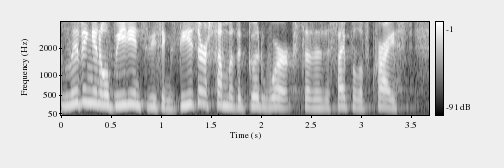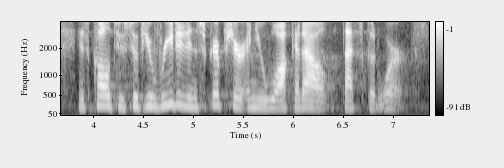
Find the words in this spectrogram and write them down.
living in obedience to these things. These are some of the good works that a disciple of Christ is called to. So if you read it in Scripture and you walk it out, that's good works.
